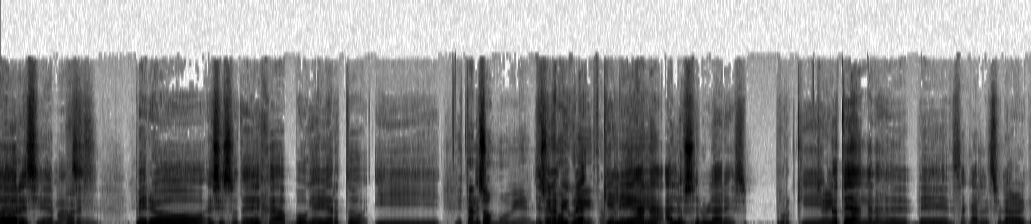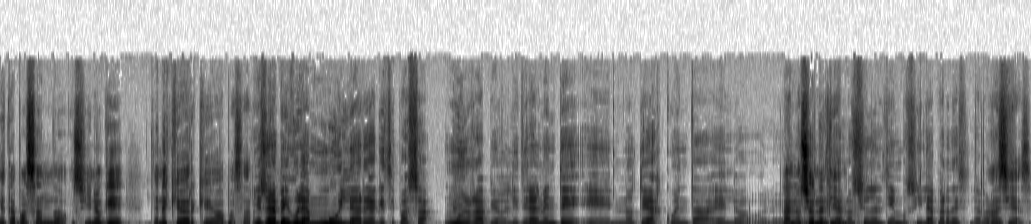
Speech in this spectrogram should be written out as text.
Vengadores y demás. Por eso. Pero es eso, te deja boquiabierto y Y están Es- todos muy bien. es Simon una película Pegg que le bien. gana a los celulares. Porque Sí. no te dan ganas de, de sacarle el celular a ver qué está pasando, sino que tenés que ver qué va a pasar. Y es una película muy larga que se pasa muy rápido. Literalmente eh, no te das cuenta. eh, lo- lo- La noción del La tiempo. noción del tiempo, sí, la perdés. La perdés. Así es.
